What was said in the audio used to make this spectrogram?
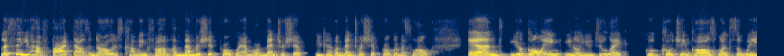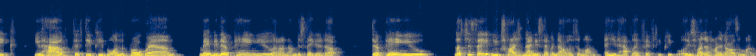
let's say you have $5,000 coming from a membership program or mentorship, you can have a mentorship program as well. And you're going, you know, you do like group coaching calls once a week. You have 50 people in the program. Maybe they're paying you, I don't know, I'm just making it up. They're paying you, let's just say you charge $97 a month and you have like 50 people, or you charge $100 a month.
